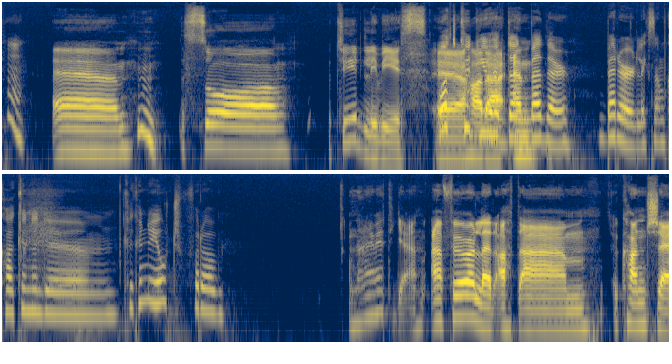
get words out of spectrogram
Hmm. Uh, hmm. så tydeligvis eh, What could you have done better? Better, liksom. Hva kunne du Hva kunne du gjort for å Nei, jeg vet ikke. Jeg føler at jeg um, kanskje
